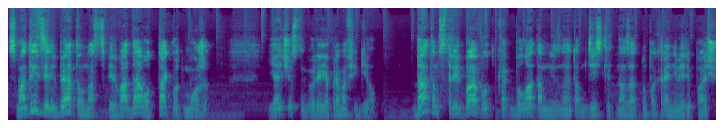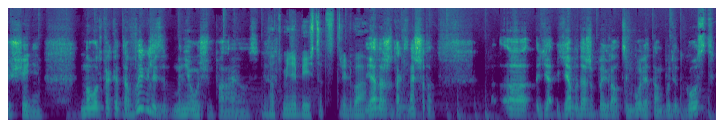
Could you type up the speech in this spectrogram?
смотрите, ребята, у нас теперь вода вот так вот может. Я, честно говоря, я прям офигел. Да, там стрельба вот как была там, не знаю, там 10 лет назад, ну, по крайней мере, по ощущениям. Но вот как это выглядит, мне очень понравилось. Вот меня бесит эта стрельба. Я даже так, знаешь, это... э, я, я бы даже поиграл, тем более там будет ГОСТ.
